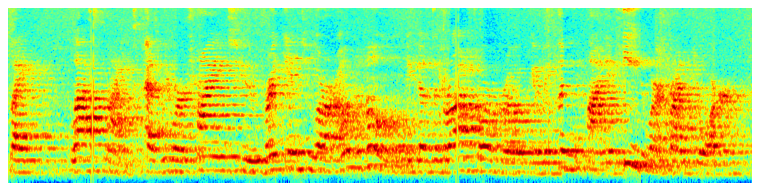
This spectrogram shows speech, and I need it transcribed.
Like last night, as we were trying to break into our own home because the garage door broke and we couldn't find a key to our front door,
